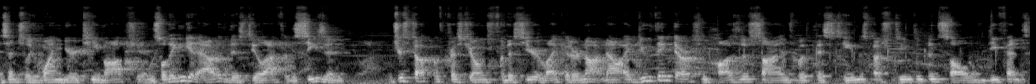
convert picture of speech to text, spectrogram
essentially one year team option. So they can get out of this deal after the season. But you're stuck with Chris Jones for this year, like it or not. Now, I do think there are some positive signs with this team. The special teams have been solid. The defense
